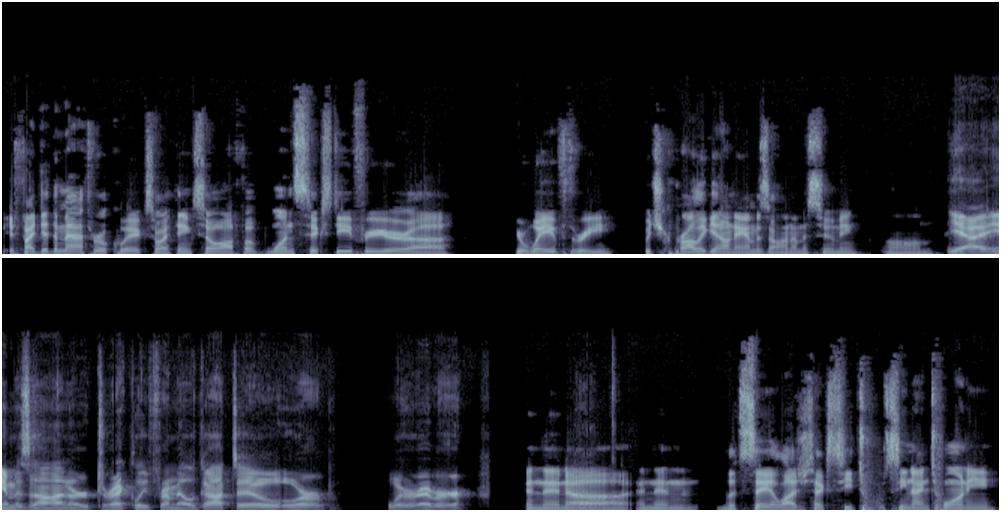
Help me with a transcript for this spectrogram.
if I did the math real quick, so I think so off of 160 for your uh your Wave 3, which you could probably get on Amazon, I'm assuming. Um Yeah, Amazon or directly from Elgato or wherever. and then uh and then let's say a Logitech C C920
